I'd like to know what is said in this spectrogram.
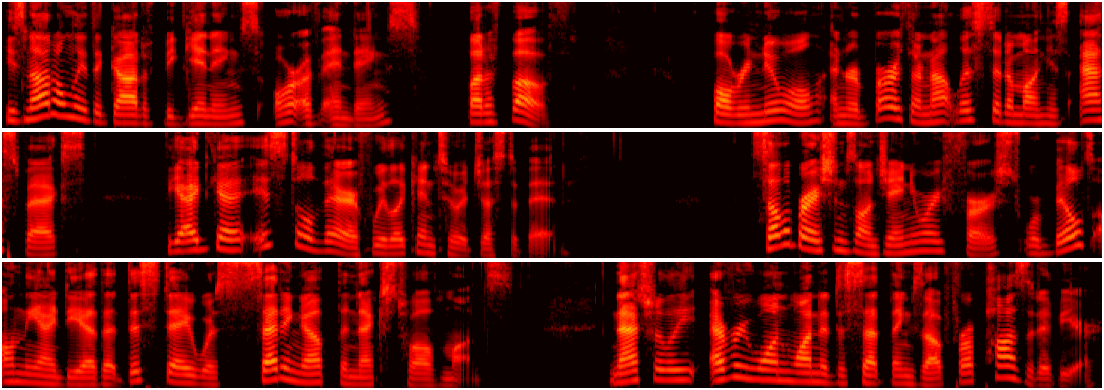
He's not only the God of beginnings or of endings, but of both. While renewal and rebirth are not listed among his aspects, the idea is still there if we look into it just a bit. Celebrations on January 1st were built on the idea that this day was setting up the next 12 months. Naturally, everyone wanted to set things up for a positive year.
